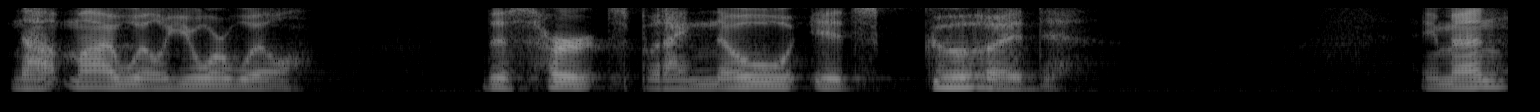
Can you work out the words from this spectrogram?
Not my will, your will this hurts, but I know it's good. Amen?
